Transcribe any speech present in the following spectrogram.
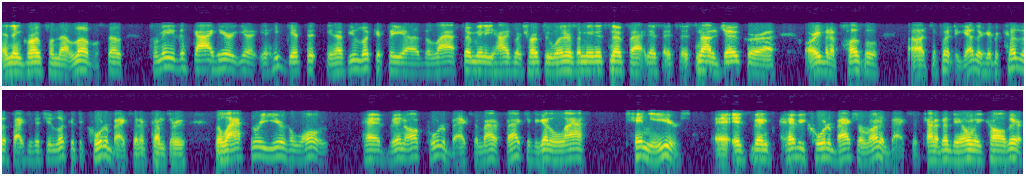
and then grow from that level. So for me, this guy here, yeah, yeah he gets it. You know, if you look at the uh, the last so many Heisman Trophy winners, I mean, it's no fact. It's it's it's not a joke or a or even a puzzle uh, to put together here because of the fact that you look at the quarterbacks that have come through. The last three years alone have been all quarterbacks. As a matter of fact, if you go to the last 10 years, it's been heavy quarterbacks or running backs. It's kind of been the only call there.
